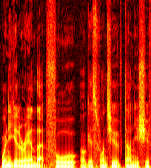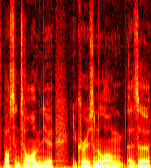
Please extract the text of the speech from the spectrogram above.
When you get around that four, I guess once you've done your shift boss in time and you're you're cruising along as a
